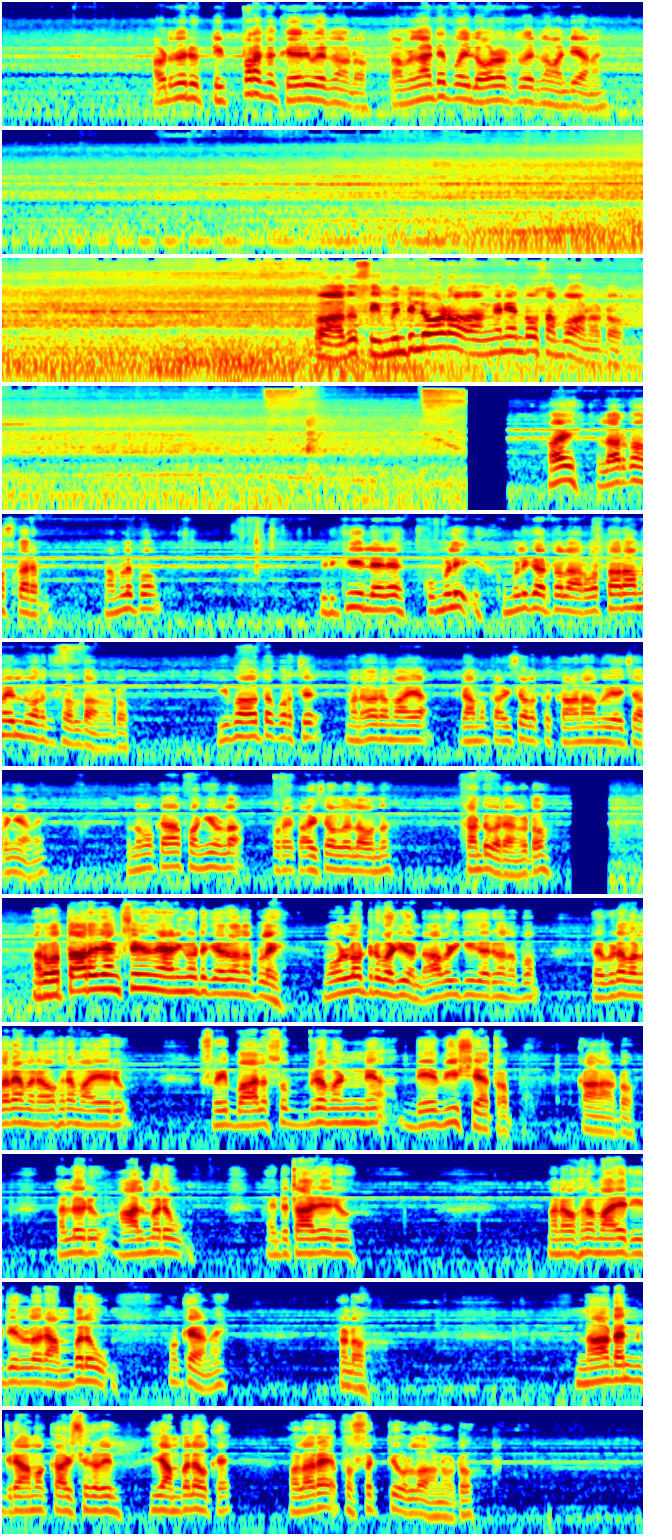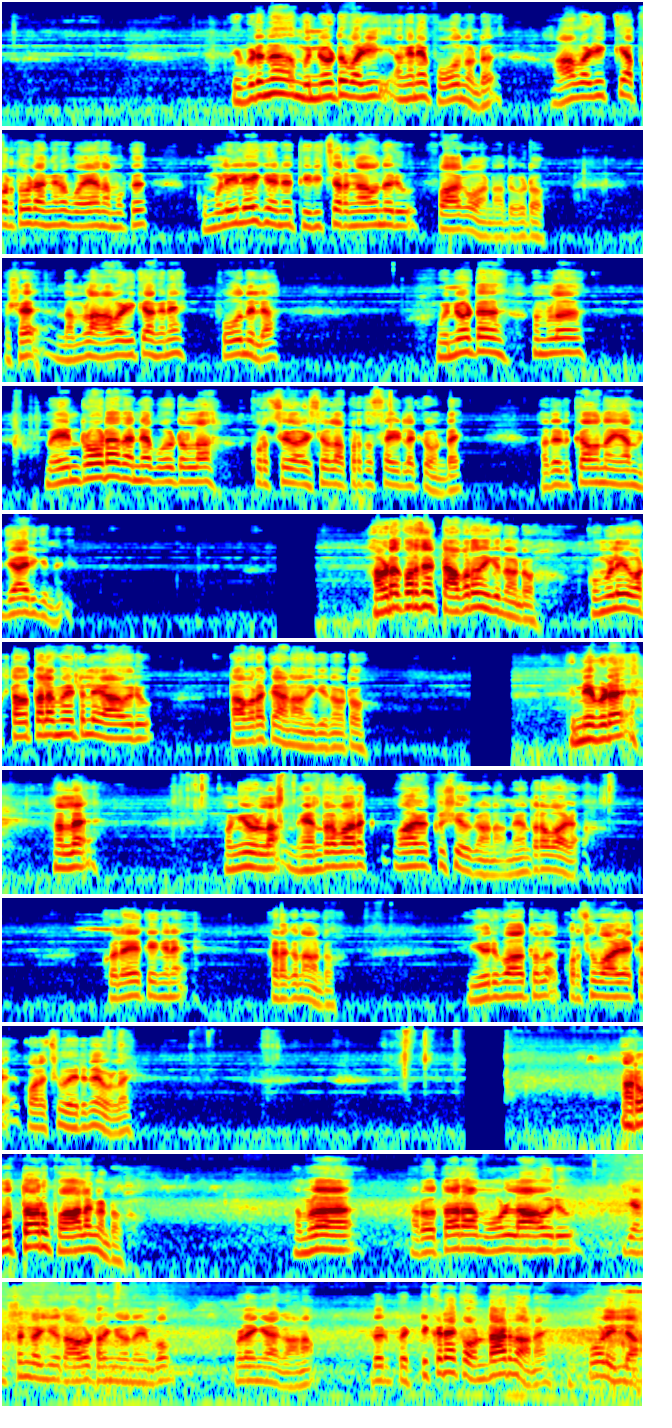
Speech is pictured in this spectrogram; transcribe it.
അവിടുന്ന് ഒരു ടിപ്പറൊക്കെ കയറി വരുന്നുണ്ടോ തമിഴ്നാട്ടിൽ പോയി ലോഡ് എടുത്ത് വരുന്ന വണ്ടിയാണ്. ഓ അത് സിമെന്റ് ലോഡോ അങ്ങനെ എന്തോ സംഭവമാണ് കേട്ടോ. ഹായ് എല്ലാവർക്കും നമസ്കാരം. നമ്മളിപ്പം ഇടുക്കി ജില്ലയിലെ കുമിളി കുമിളിക്ക് അടുത്തുള്ള അറുപത്താറാം മൈൽ എന്ന് പറഞ്ഞ സ്ഥലത്താണ് കേട്ടോ. ഈ ഭാഗത്തെ കുറച്ച് മനോഹരമായ ഗ്രാമക്കാഴ്ചകളൊക്കെ കാണാമെന്ന് വിചാരിച്ച് അപ്പം നമുക്ക് ആ ഭംഗിയുള്ള കുറേ കാഴ്ചകളെല്ലാം ഒന്ന് കണ്ടുവരാം കേട്ടോ. അറുപത്താറ് ജംഗ്ഷനിൽ നിന്ന് ഞാനിങ്ങോട്ട് കയറി വന്നപ്പോഴേ മുകളിലോട്ടൊരു വഴിയുണ്ട്. ആ വഴിക്ക് കയറി വന്നപ്പം ഇവിടെ വളരെ മനോഹരമായൊരു ശ്രീ ബാലസുബ്രഹ്മണ്യ ദേവി ക്ഷേത്രം കാണാം കേട്ടോ. നല്ലൊരു ആൽമരവും അതിന്റെ താഴെ ഒരു മനോഹരമായ രീതിയിലുള്ള ഒരു അമ്പലവും ഒക്കെയാണ്. കണ്ടോ? നാടൻ ഗ്രാമക്കാഴ്ചകളിൽ ഈ അമ്പലമൊക്കെ വളരെ പ്രസക്തി ഉള്ളതാണ് കേട്ടോ. ഇവിടുന്ന് മുന്നോട്ട് വഴി അങ്ങനെ പോകുന്നുണ്ട്. ആ വഴിക്ക് അപ്പുറത്തോടെ അങ്ങനെ പോയാൽ നമുക്ക് കുമിളിയിലേക്ക് തന്നെ തിരിച്ചിറങ്ങാവുന്ന ഒരു ഭാഗമാണ് അത് കേട്ടോ. പക്ഷേ നമ്മൾ ആ വഴിക്ക് അങ്ങനെ പോകുന്നില്ല. മുന്നോട്ട് നമ്മൾ മെയിൻ റോഡേ തന്നെ പോയിട്ടുള്ള കുറച്ച് കാഴ്ചകൾ അപ്പുറത്തെ സൈഡിലൊക്കെ ഉണ്ട്. അതെടുക്കാമെന്നാണ് ഞാൻ വിചാരിക്കുന്നത് അവിടെ കുറച്ച് ടവർ നിൽക്കുന്നുണ്ടോ? കുമിളി ഒട്ടകത്തലമേട്ടിലെ ആ ഒരു ടവറൊക്കെയാണ് നിൽക്കുന്നത് കേട്ടോ? പിന്നെ ഇവിടെ നല്ല ഭംഗിയുള്ള നേന്ത്രവാഴ വാഴ കൃഷിയൊക്കെ കാണാം. നേന്ത്രവാഴ. കൊലയൊക്കെ ഇങ്ങനെ കിടക്കുന്നതുണ്ടോ ഈ ഒരു ഭാഗത്തുള്ള കുറച്ച് വാഴയൊക്കെ കുലച്ച് വരുന്നേ ഉള്ളേ. അറുപത്താറ് പാലം കണ്ടോ? നമ്മൾ അറുപത്താറ് ആ മുകളിൽ ആ ഒരു ജംഗ്ഷൻ കഴിഞ്ഞ് താഴോട്ട് ഇറങ്ങി വന്നു കഴിയുമ്പോൾ ഇവിടെ ഇങ്ങനെ കാണാം? ഇവിടെ ഒരു പെട്ടിക്കടയൊക്കെ ഉണ്ടായിരുന്നതാണേ ഇപ്പോൾ ഇല്ല.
